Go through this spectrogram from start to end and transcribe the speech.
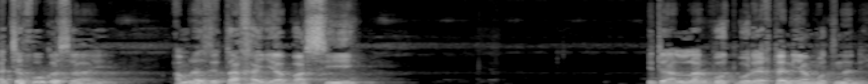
আচ্ছা হোক চাই আমরা যেটা খাইয়া বাসি এটা আল্লাহর বহুত বড় একটা নিয়ামত নানি।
